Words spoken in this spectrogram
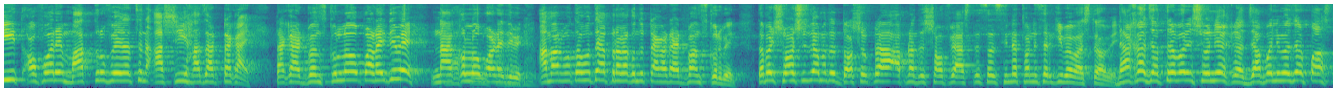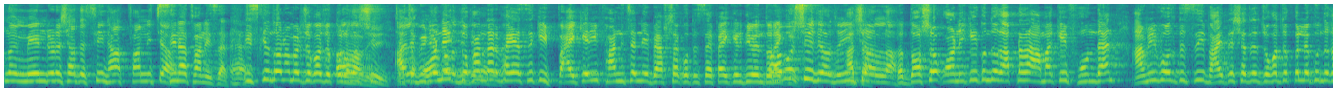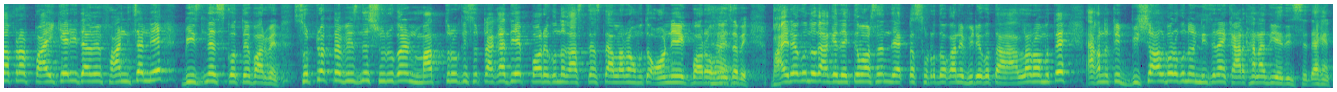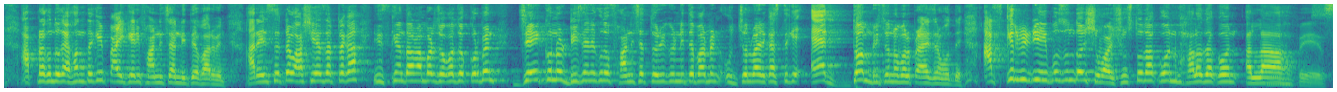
ঈদ অফারে মাত্র পেয়ে যাচ্ছেন আশি হাজার টাকায়। টাকা অ্যাডভান্স করলেও পাঠাই দিবে না করলেও পাঠাই দিবে। আমার মতামতে আপনারা কিন্তু টাকাটা অ্যাডভান্স করবেন। তবে সরাসরি আমাদের দর্শকরা আপনাদের শপে আসতে চায় সিনাত ফার্নিচার কীভাবে আসতে হবে? ঢাকা যাত্রাবাড়ি শনি একরা জাপানি বাজার পাঁচ নং মেইন রোডের সাথে সিনহাত ফার্নিচার সিনাত ফার্নিচার স্ক্রিন তো নাম্বার যোগাযোগ করলে হবে। আচ্ছা অনেক দোকানদার ভাই আছে কি? পাইকারি ফার্নিচার নিয়ে ব্যবসা করতে চায় পাইকারি দিবেন তো অবশ্যই দেওয়া যাবে, আচ্ছা, ইনশাআল্লাহ। তো দর্শক অনেকেই কিন্তু আপনারা আমাকে ফোন দেন। আমি বলতেছি ভাইদের সাথে যোগাযোগ করলে কিন্তু আপনারা পাইকারি দামে ফার্নিচার নিয়ে বিজনেস করতে পারবেন। ছোট্ট একটা বিজনেস শুরু করেন মাত্র কিছু টাকা দিয়ে পরে কিন্তু আস্তে আস্তে আল্লাহর রহমতে অনেক বড় হয়ে যাবে। ভাইরা কিন্তু আগে দেখতে পাচ্ছেন যে একটা ছোট দোকানে ভিডিও করতে আল্লাহর রহমতে এখন একটি বিশাল বড় কিন্তু নিজেরাই কারখানা দিয়ে দিচ্ছে। দেখেন আপনারা কিন্তু এখন থেকেই পাইকারি ফার্নিচার নিতে পারবেন। আর এই সেটটাও আশি হাজার টাকা। স্ক্রিন দেওয়া নাম্বার যোগাযোগ করবেন। যে কোনো ডিজাইনে কিন্তু ফার্নিচার তৈরি করে নিতে পারবেন। উজ্জ্বল ভাইয়ের কাছ থেকে একদম রিজনেবল প্রাইসের মধ্যে। আজকের ভিডিও এই পর্যন্ত সবাই সুস্থ থাকুন ভালো থাকুন। আল্লাহ হাফেজ।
